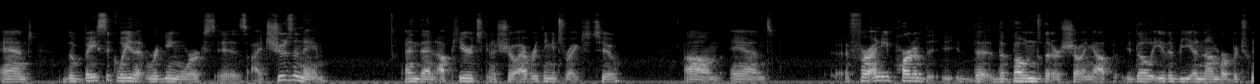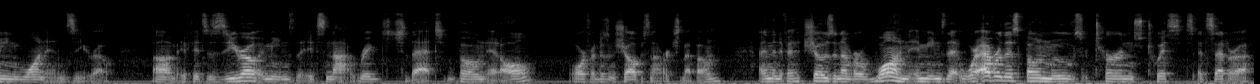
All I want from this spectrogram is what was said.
And the basic way that rigging works is I choose a name, and then up here it's going to show everything it's rigged to. Um, and for any part of the, the, the, bones that are showing up, there'll either be a number between 1 and 0. Um, if it's a 0, it means that it's not rigged to that bone at all or if it doesn't show up, it's not rigged to that bone. And then if it shows a number 1, it means that wherever this bone moves, turns, twists, etc.,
